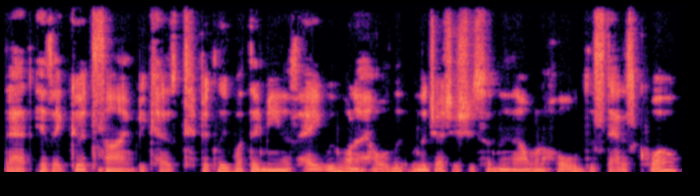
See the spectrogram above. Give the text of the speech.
that is a good sign because typically what they mean is, hey, we want to hold when the judge issues something. I want to hold the status quo.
